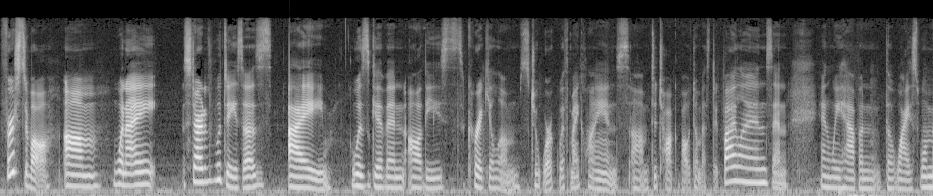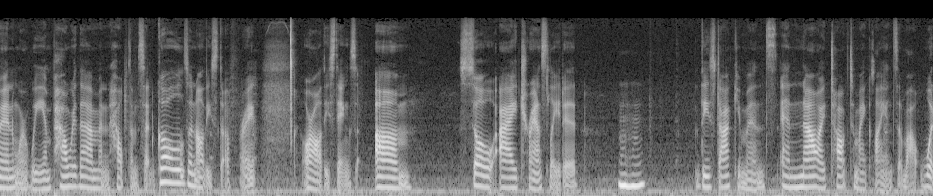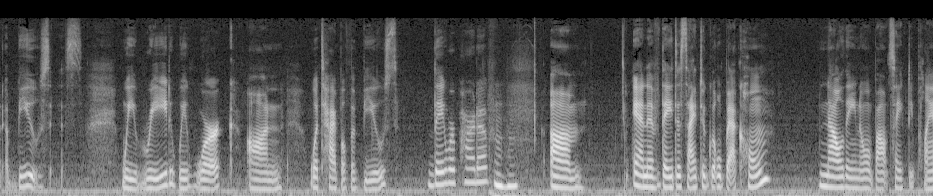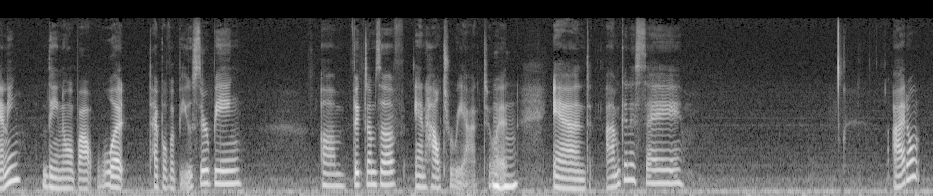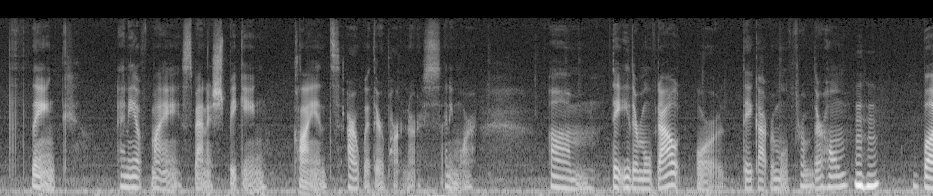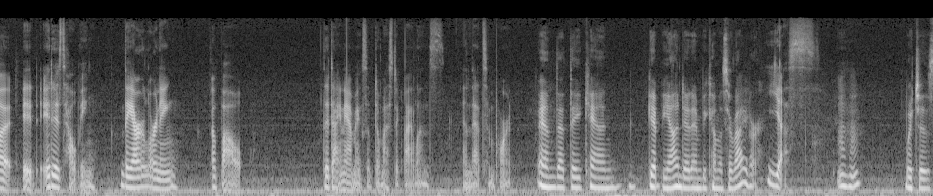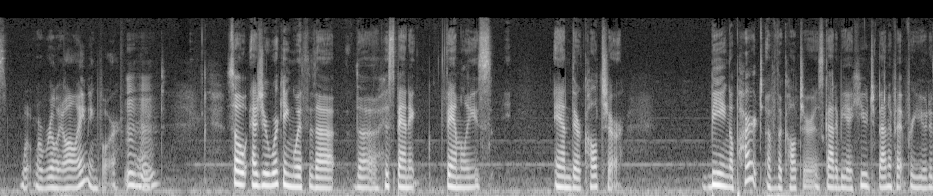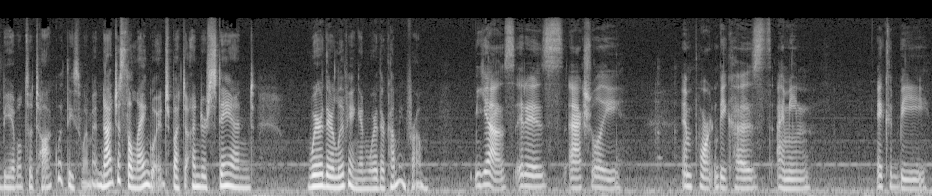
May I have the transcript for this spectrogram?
first of all, um, when I started with DASAS, I was given all these curriculums to work with my clients um, to talk about domestic violence and and we have an, the wise woman where we empower them and help them set goals and all these stuff right or all these things um, so i translated Mm-hmm. these documents and now I talk to my clients about what abuse is. We read, we work on what type of abuse they were part of. Mm-hmm. Um, and if they decide to go back home, now they know about safety planning. They know about what type of abuse they're being um, victims of and how to react to Mhm. it. And I'm going to say, I don't think any of my Spanish speaking clients are with their partners anymore. Um, they either moved out or they got removed from their home, Mm-hmm. but it, it is helping. They are learning about the dynamics of domestic violence, and that's important. And that they can get beyond it and become a survivor, Yes. Mm-hmm. which is what we're really all aiming for. Mhm. right? So, as you're working with the the Hispanic families and their culture, being a part of the culture has got to be a huge benefit for you to be able to talk with these women, not just the language, but to understand where they're living and where they're coming from. Yes, it is actually important because, I mean, it could be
